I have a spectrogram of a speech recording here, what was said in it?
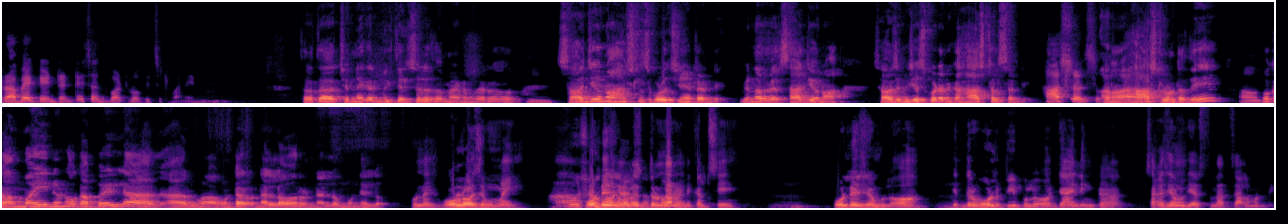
డ్రాబ్యాక్ ఏంటంటే సర్దుబాటు లోపించడం అనేది. తర్వాత చెన్నై గారు మీకు తెలుసలేదో మేడం గారు? సహజీవన హాస్టల్స్ కూడా వచ్చినాయటండి. విన్నారు కదా? సహజీవనం సహజీవనం చేసుకోవడానికి హాస్టల్స్ అండి. హాస్టల్స్. హాస్టల్ ఉంటది. ఒక అమ్మాయిను ఒక అబ్బాయి ఉంటారు. నెలలో రెండు నెలలు మూడు నెలలు. ఉన్నాయి. ఓల్డ్ ఏజ్ అమ్మాయి ఓల్డ్ ఏజ్ హోమ్ ఇద్దరు ఉన్నారండి కలిసి. ఓల్డ్ ఏజ్ హోమ్లో ఇద్దరు ఓల్డ్ పీపుల్ జాయినింగ్ సహజీవనం చేస్తున్నారు చాలా మంది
